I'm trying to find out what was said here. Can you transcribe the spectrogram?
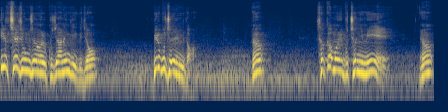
일체 중생을 구제하는 게 그죠? 미륵 부처님입니다. 어? 석가모니 부처님이 어?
